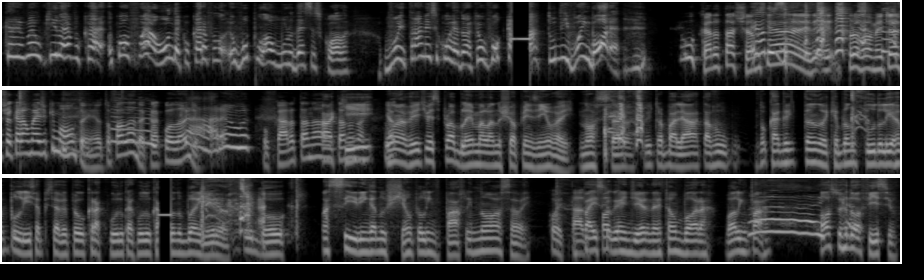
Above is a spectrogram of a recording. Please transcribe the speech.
Cara, mas o que leva o cara? Qual foi a onda que o cara falou? Eu vou pular o muro dessa escola, vou entrar nesse corredor aqui, eu vou cagar tudo e vou embora. O cara tá achando eu que é. Ele, ele, provavelmente ele achou que era um Magic Mountain. Eu tô falando, é Cracolândia. Caramba! O cara tá na. Aqui, tá na... uma eu... vez tive esse problema lá no shoppingzinho, velho. Nossa, eu fui trabalhar, tava o cara gritando, quebrando tudo, liga a polícia, precisa ver pelo cracudo, o cracudo cagou no banheiro, fudou. Uma seringa no chão pra eu limpar. Falei, nossa, velho. Coitado. País pode... que eu ganho dinheiro, né? Então bora, bora limpar. Ai, Ossos cara. do ofício.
